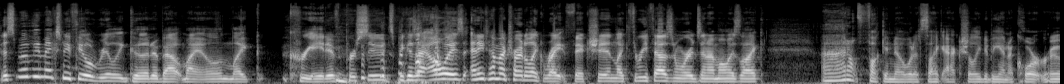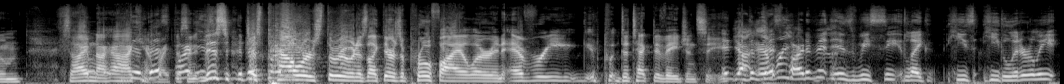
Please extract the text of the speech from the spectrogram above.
This movie makes me feel really good about my own like creative pursuits because I always anytime I try to like write fiction, like 3000 words and I'm always like I don't fucking know what it's like actually to be in a courtroom. So I'm not I can't write this. part In. is- This just best part is- powers through and is like there's a profiler in every p- detective agency. It- Yeah, the every- best part of it is we see like he's he literally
